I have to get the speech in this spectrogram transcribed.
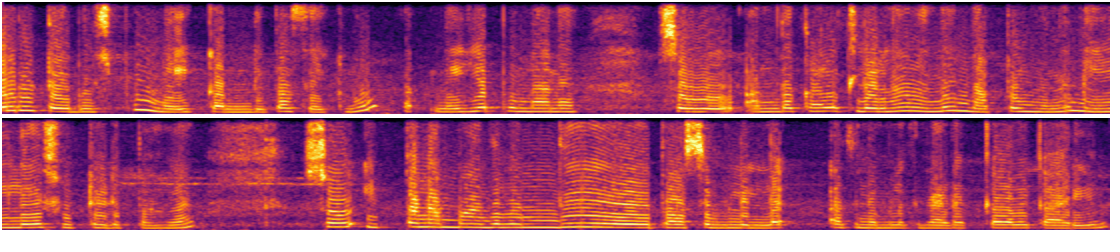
ஒரு டேபிள் ஸ்பூன் நெய் கண்டிப்பாக சேர்க்கணும். நெய்யப்பம் தானே? ஸோ அந்த காலத்துலலாம் வந்து இந்த அப்பம் வந்து நெய்யிலே சுட்டு எடுப்பாங்க. ஸோ இப்போ நம்ம அது வந்து பாசிபிள் இல்லை. அது நம்மளுக்கு நடக்காத காரியம்.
